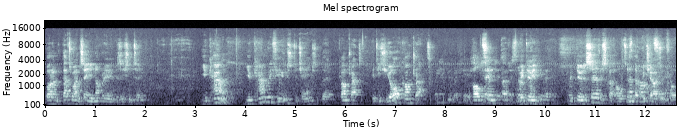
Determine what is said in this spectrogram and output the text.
But um, that's why I'm saying you're not really in a position to. You can, you can refuse to change the contract. It is your contract. We haven't refused to Halton, uh, we're just we're not doing- happy with it. We're doing a service for Halton that we charge them for.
